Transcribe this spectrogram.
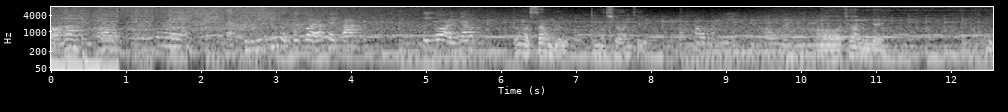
สอนน้องถึงเข้าดักกินดีๆถูกก้อยๆแล้วใส่ปากก้อยๆเจ้า ต้องเอาซ่อมเหรอลูกต้องเอาช้อนสิลูกมาเข้ามันนี่เข้ามันนี่อ๋อช้อนมันใหญ่อู้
